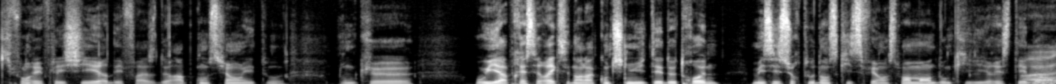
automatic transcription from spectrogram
qui font réfléchir, des phases de rap conscient et tout. Donc, euh, oui, après, c'est vrai que c'est dans la continuité de Trône, mais c'est surtout dans ce qui se fait en ce moment. Donc, il est resté Ouais,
